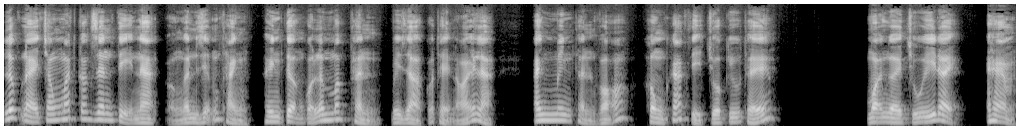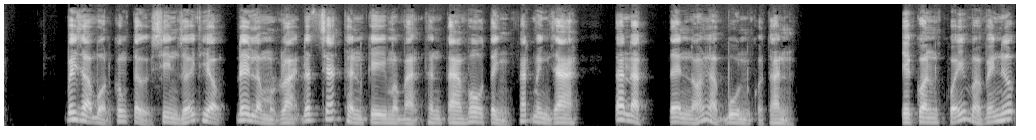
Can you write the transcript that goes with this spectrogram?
Lúc này trong mắt các dân tị nạn của Ngân Diễm Thành, hình tượng của Lâm Bắc Thần bây giờ có thể nói là anh minh thần võ, không khác gì chúa cứu thế. Mọi người chú ý đây. Bây giờ bổn công tử xin giới thiệu, đây là một loại đất sét thần kỳ mà bản thân ta vô tình phát minh ra. Ta đặt tên nó là bùn của thần. Chỉ cần khuấy vào với nước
